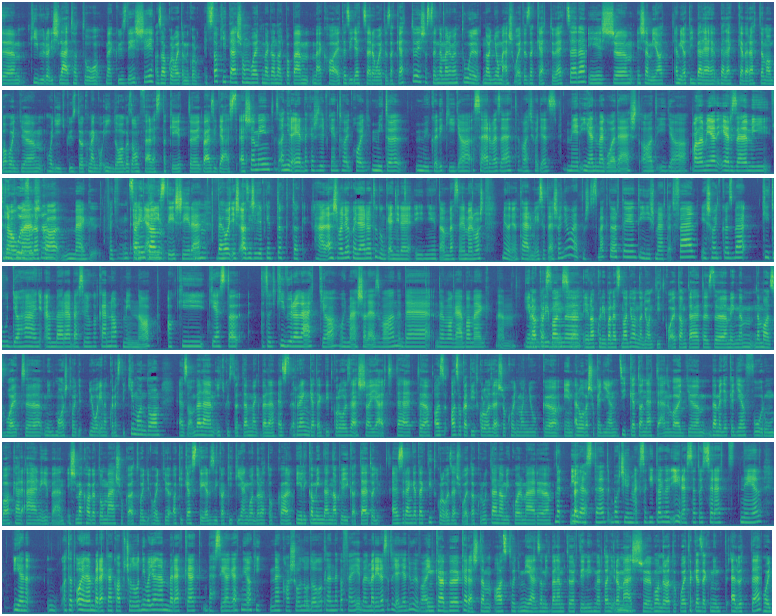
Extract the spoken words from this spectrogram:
kívülről is látható megküzdésé, az akkor volt, amikor egy szakításom volt, meg a nagypapám meghalt. Ez így egyszerre volt ez a kettő, és azt szerintem már olyan túl nagy nyomás volt ez a kettő egyszerre, és, és emiatt, emiatt így bele, belekeveredtem abba, hogy, hogy így küzdök, meg így dolgozom fel ezt a két kvázi gyász eseményt. Ez annyira érdekes egyébként, hogy, hogy mitől működik így a szervezet, vagy hogy ez miért ilyen megoldást ad így a valamilyen érzelmi traumának a meg, vagy Szerintem... emésztésére, uh-huh. de hogy, és az is egyébként tök-tök hálás vagyok, hogy erről tudunk ennyire így nyíltan beszélni, mert most mi olyan természetes, hogy jó, hát most ez megtörtént, így ismerted fel, és hogy közben ki tudja, hány emberrel beszélünk, akár nap, mint nap, aki, ki ezt a tehát, hogy kívülre látja, hogy mással ez van, de, de magában meg nem. Én, nem akkoriban, én akkoriban ezt nagyon-nagyon titkoltam, tehát ez még nem, nem az volt, mint most, hogy jó, én akkor ezt így kimondom, ez van velem, így küzdöttem meg bele. Ez rengeteg titkolózással járt, tehát az, azok a titkolózások, hogy mondjuk én elolvasok egy ilyen cikket a neten, vagy bemegyek egy ilyen fórumba, akár álnéven, és meghallgatom másokat, hogy, hogy akik ezt érzik, akik ilyen gondolatokkal élik a mindennapjaikat, tehát, hogy ez rengeteg titkolózás volt akkor utána, amikor már... Mert érezted, be... bocsi, hogy megszakítak, de hogy érezted, hogy szeretnél ilyen tehát olyan emberekkel kapcsolódni, vagy olyan emberekkel beszélgetni, akiknek hasonló dolgok lennek a fejében? Mert érezted, hogy egyedül vagy? Inkább kerestem azt, hogy mi ez, amit velem történik, mert annyira hmm. más gondolatok voltak ezek, mint előtte, hogy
